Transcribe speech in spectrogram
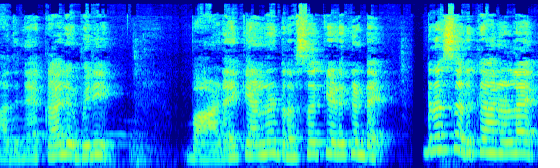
അതിനേക്കാൾ ഉപരി വാടകയ്ക്കാണല്ലോ ഡ്രസ്സൊക്കെ എടുക്കണ്ടേ? ഡ്രസ്സ് എടുക്കാനുള്ള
